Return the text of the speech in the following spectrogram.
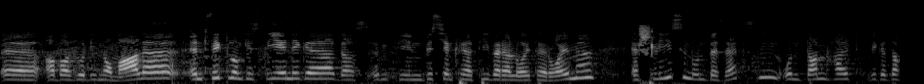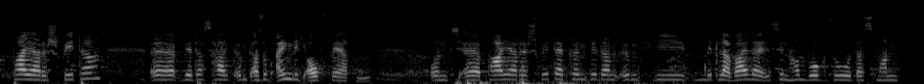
äh, aber so die normale Entwicklung ist diejenige, dass irgendwie ein bisschen kreativere Leute Räume erschließen und besetzen und dann halt, wie gesagt, ein paar Jahre später äh, wird das halt also eigentlich aufwerten. Und ein äh, paar Jahre später können sie dann irgendwie, mittlerweile ist in Hamburg so, dass man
